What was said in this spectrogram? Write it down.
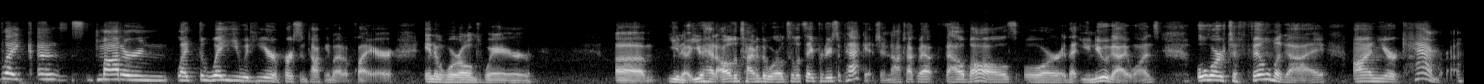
like a modern like the way you would hear a person talking about a player in a world where um, you know you had all the time in the world to let's say produce a package and not talk about foul balls or that you knew a guy once or to film a guy on your camera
